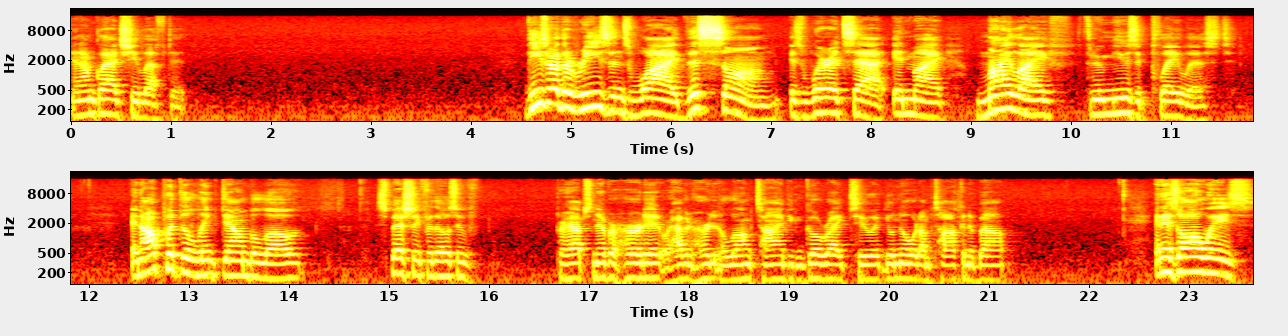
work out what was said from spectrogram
and I'm glad she left it. These are the reasons why this song is where it's at in my My Life Through Music playlist. And I'll put the link down below, especially for those who've perhaps never heard it or haven't heard it in a long time. You can go right to it. You'll know what I'm talking about. And as always,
